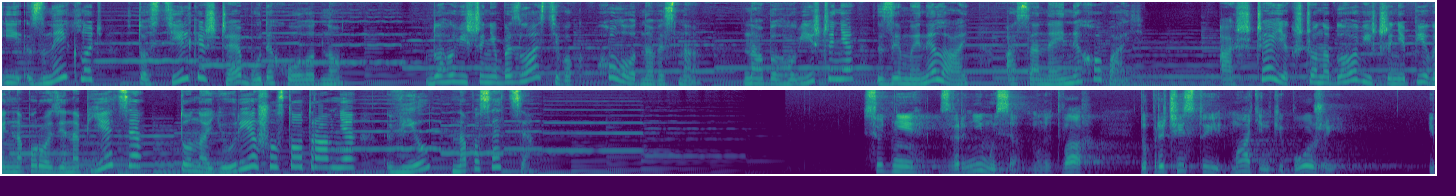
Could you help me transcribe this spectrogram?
і зникнуть, то стільки ще буде холодно. Благовіщення без ластівок холодна весна. На благовіщення зими не лай, а саней не ховай. А ще, якщо на благовіщення півень на порозі нап'ється, то на Юрія 6 травня віл напасеться. Сьогодні звернімося в молитвах до пречистої матінки Божої і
